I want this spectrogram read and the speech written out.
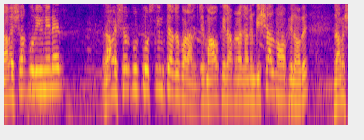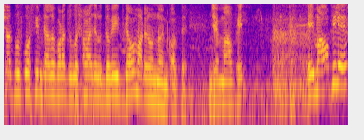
রামেশ্বরপুর ইউনিয়নের রামেশ্বরপুর পশ্চিম তেজপাড়ার যে মাহফিল, আপনারা জানেন বিশাল মাহফিল হবে। রামেশ্বরপুর পশ্চিম তেজপাড়া যুব সমাজের উদ্যোগে ঈদগাঁও মাঠের উন্নয়ন কল্পে যে মাহফিল। এই মাহফিলের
